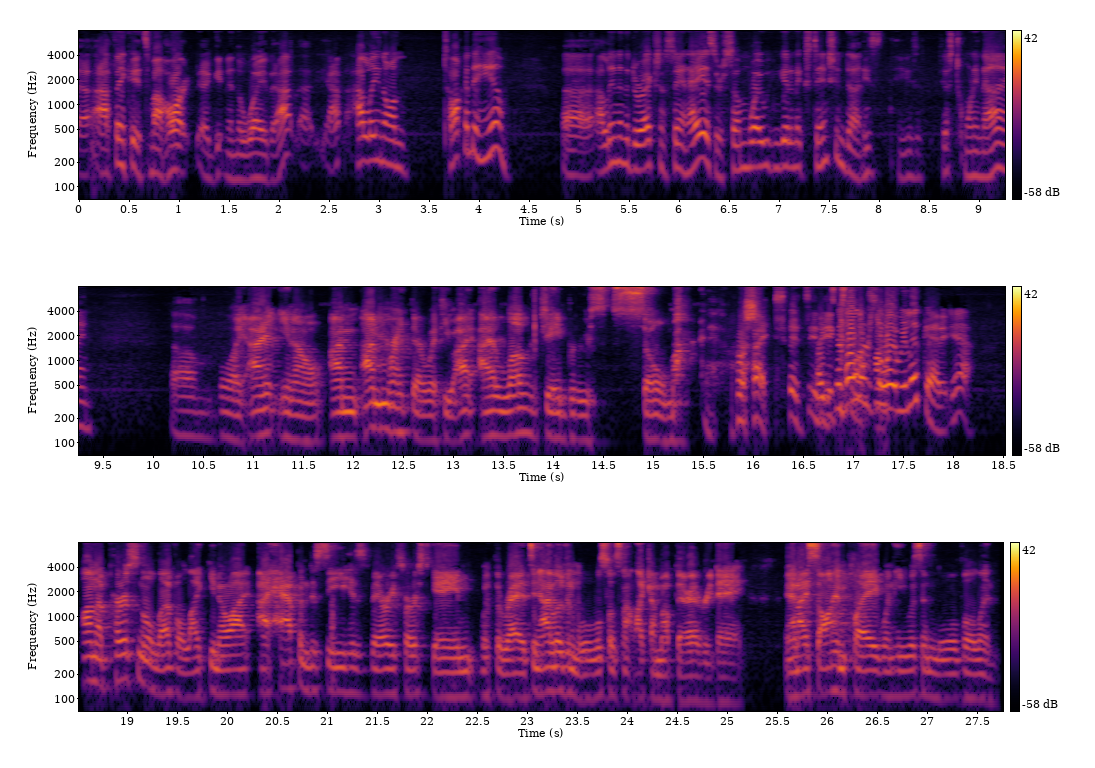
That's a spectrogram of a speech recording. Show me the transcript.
Uh, I think it's my heart uh, getting in the way, but I, I, I lean on talking to him. Uh, I lean in the direction of saying, "Hey, is there some way we can get an extension done?" He's he's just 29. Um, Boy, I you know I'm I'm right there with you. I, I love Jay Bruce so much. Right, it's, it, like, it colors on, the way we look at it. Yeah. On a personal level, like you know, I I happened to see his very first game with the Reds, and I live in Louisville, so it's not like I'm up there every day. And I saw him play when he was in Louisville, and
